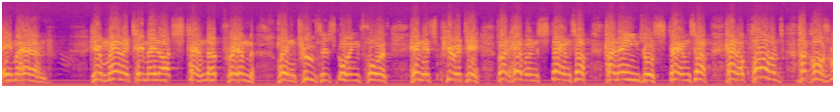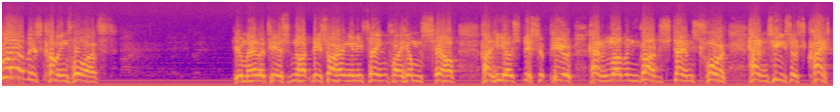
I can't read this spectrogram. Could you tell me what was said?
Amen. Humanity may not stand up, friend, when truth is going forth in its purity, but heaven stands up, an angel stands up and applauds because love is coming forth. Humanity is not desiring anything for himself, and he has disappeared, and loving God stands forth, and Jesus Christ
